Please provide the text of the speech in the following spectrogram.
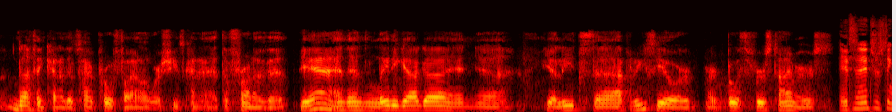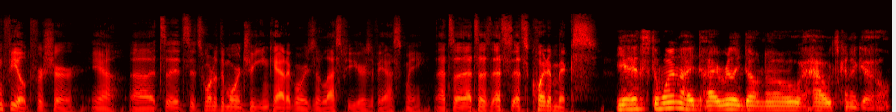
nothing kind of that's high profile where she's kind of at the front of it. Yeah, and then Lady Gaga and uh, Yalitza Aparicio are, are both first timers. It's an interesting field for sure. Yeah, uh, it's it's it's one of the more intriguing categories of the last few years, if you ask me. That's a that's a that's that's quite a mix. Yeah, it's the one I I really don't know how it's going to go.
